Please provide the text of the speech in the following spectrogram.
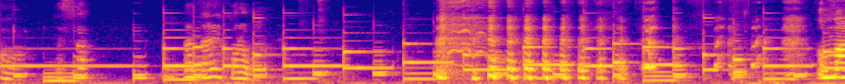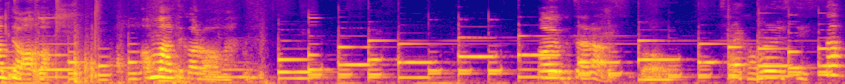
어, 됐어? 난 다리 걸어봐. 엄마한테 와봐. 엄마한테 걸어와봐. 아이고, 잘 왔어. 잘 걸을 수 있어?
